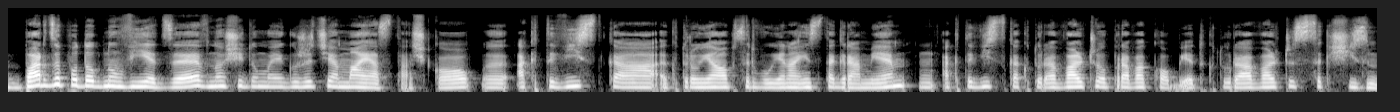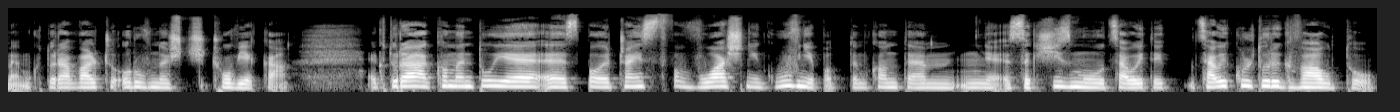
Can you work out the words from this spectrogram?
Bardzo podobną wiedzę wnosi do mojego życia Maja Staśko, e, aktywistka, którą ja obserwuję na Instagramie, aktywistka, która walczy o prawa kobiet, która walczy z seksizmem, która walczy o równość człowieka. która komentuje społeczeństwo właśnie głównie pod tym kątem mm, seksizmu, całej tej całej kultury gwałtu,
